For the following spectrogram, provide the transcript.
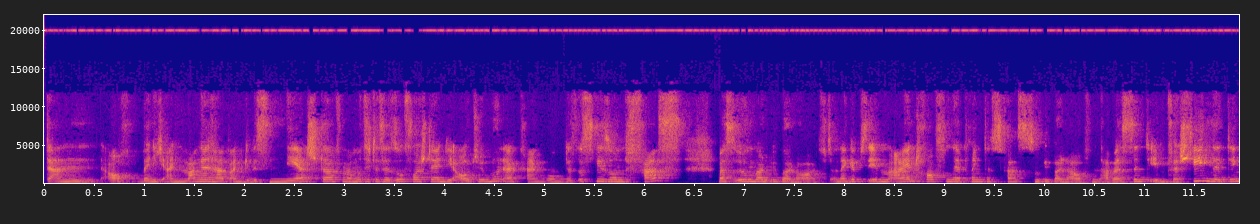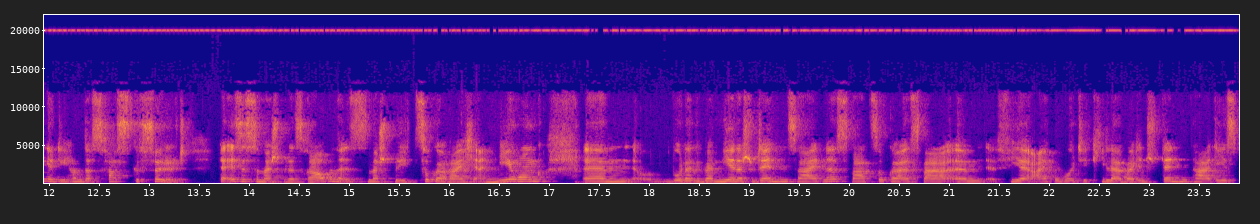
dann auch, wenn ich einen Mangel habe an gewissen Nährstoffen, man muss sich das ja so vorstellen, die Autoimmunerkrankung, das ist wie so ein Fass, was irgendwann überläuft. Und dann gibt es eben einen Tropfen, der bringt das Fass zum Überlaufen. Aber es sind eben verschiedene Dinge, die haben das Fass gefüllt. Da ist es zum Beispiel das Rauchen, da ist es zum Beispiel die zuckerreiche Ernährung ähm, oder wie bei mir in der Studentenzeit, ne, es war Zucker, es war ähm, viel Alkohol, Tequila bei den Studentenpartys,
